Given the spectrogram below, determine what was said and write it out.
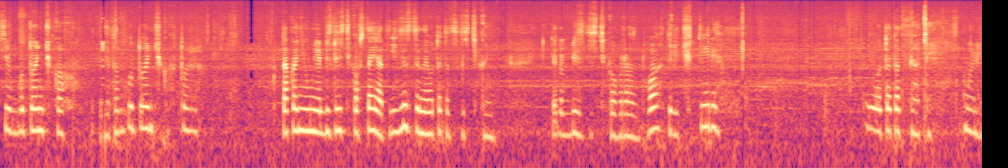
почти в бутончиках. Этот бутончиках тоже. Так они у меня без листиков стоят. Единственное, вот этот с листиками. Этот без листиков. Раз, два, три, четыре. И вот этот пятый. Маленький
